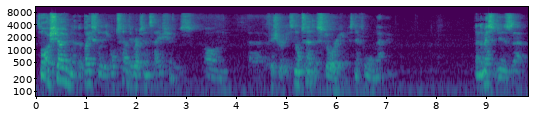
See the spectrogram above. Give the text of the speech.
So what I've shown are basically alternative representations on uh, a fishery. It's an alternative story. It's an informal mapping. And the message is that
